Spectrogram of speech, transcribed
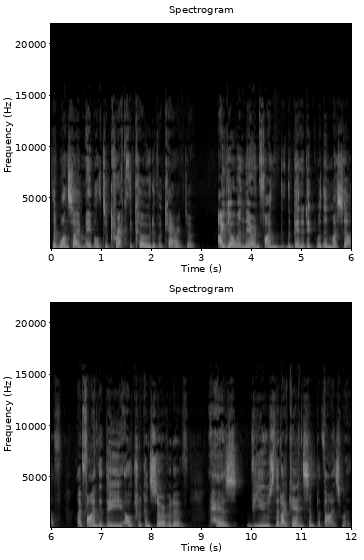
that once I'm able to crack the code of a character, I go in there and find the Benedict within myself. I find that the ultra conservative has views that I can sympathize with,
